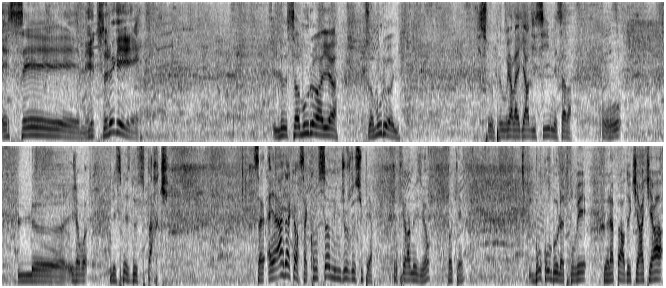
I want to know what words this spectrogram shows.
Et c'est Mitsurugi. Le samouraï. Samouraï. On peut ouvrir la garde ici, mais ça va. Oh. Le. L'espèce de spark. Ça- ah d'accord, ça consomme une jauge de super au fur et à mesure. Ok. Bon combo l'a trouvé de la part de Kira Kira.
